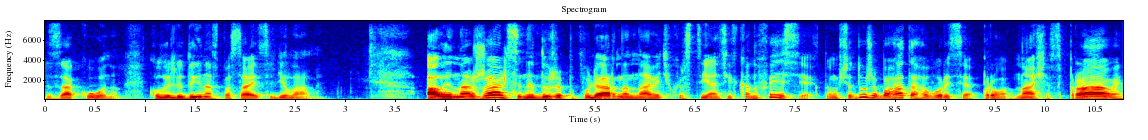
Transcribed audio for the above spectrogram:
закону, коли людина спасається ділами. Але, на жаль, це не дуже популярно навіть в християнських конфесіях, тому що дуже багато говориться про наші справи.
